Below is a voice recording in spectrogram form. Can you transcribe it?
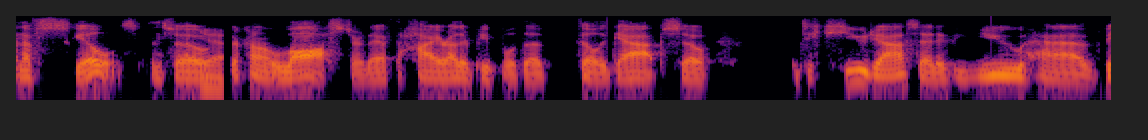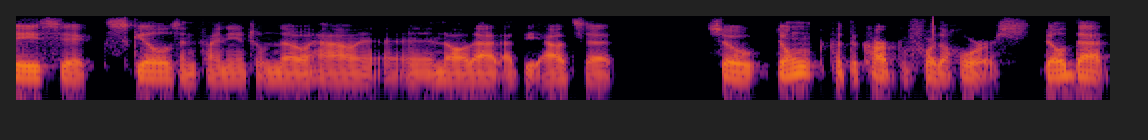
enough skills. And so yeah. they're kind of lost or they have to hire other people to fill the gaps. So it's a huge asset if you have basic skills and financial know-how and, and all that at the outset so don't put the cart before the horse. Build that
